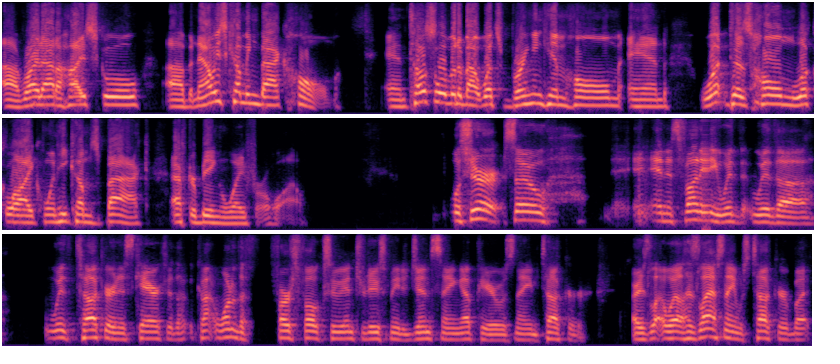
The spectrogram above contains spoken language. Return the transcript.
uh, right out of high school, uh, but now he's coming back home. And tell us a little bit about what's bringing him home and what does home look like when he comes back after being away for a while. Well, sure. So, and it's funny with with uh with Tucker and his character. The one of the first folks who introduced me to ginseng up here was named Tucker. Or his well, his last name was Tucker, but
